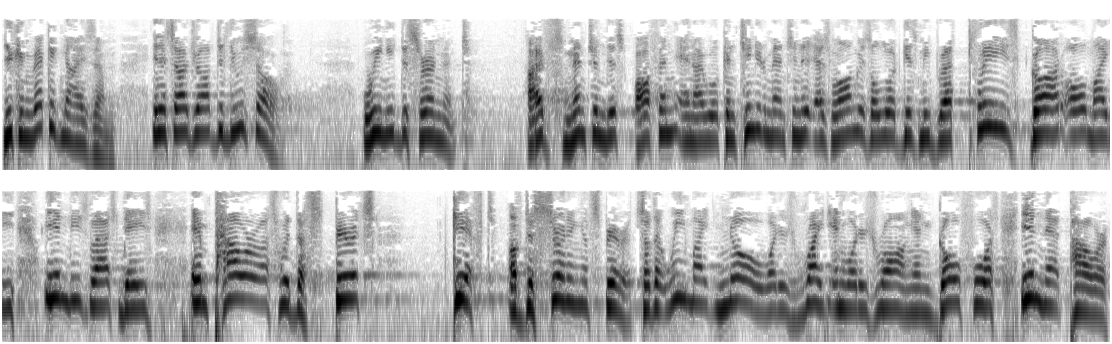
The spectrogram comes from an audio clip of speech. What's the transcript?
You can recognize them, and it's our job to do so. We need discernment. I've mentioned this often, and I will continue to mention it as long as the Lord gives me breath. Please, God Almighty, in these last days, empower us with the Spirit's gift of discerning of spirits so that we might know what is right and what is wrong and go forth in that power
